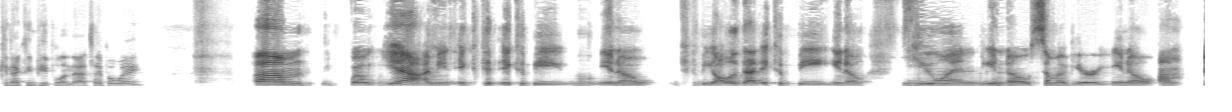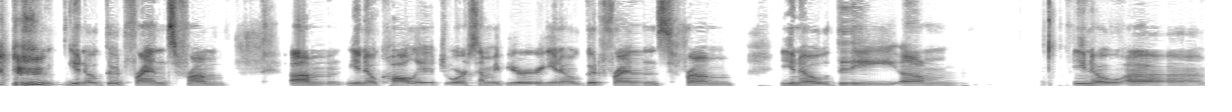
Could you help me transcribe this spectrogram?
connecting people in that type of way? Um well yeah i mean it could it could be you know could be all of that it could be you know you and you know some of your you know um you know good friends from um you know college or some of your you know good friends from you know the um you know uh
